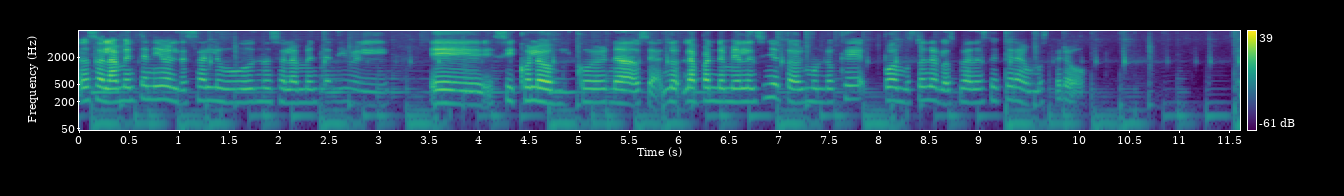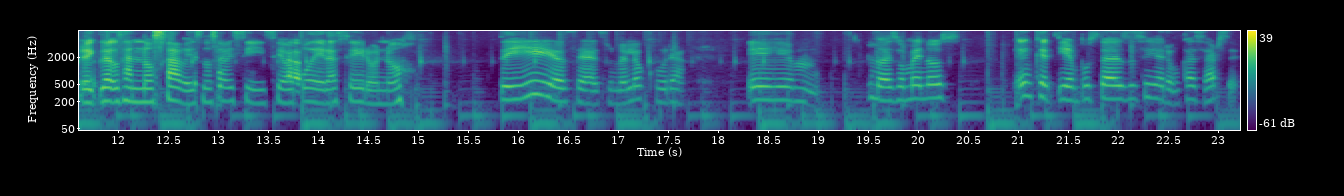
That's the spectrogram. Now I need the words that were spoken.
no solamente a nivel de salud, no solamente a nivel eh, psicológico, nada, o sea, la pandemia le enseñó a todo el mundo que podemos tener los planes que queramos, pero... O sea, no sabes, no sabes si se va a poder hacer o no. Sí, o sea, es una locura. Em, más o menos, ¿en qué tiempo ustedes decidieron casarse?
